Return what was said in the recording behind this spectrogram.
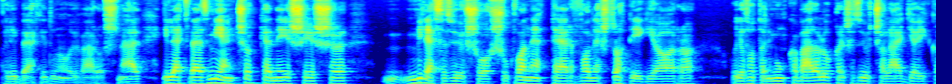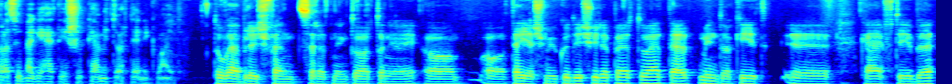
a Liberty Dunajvárosnál, illetve ez milyen csökkenés, és mi lesz az ő sorsuk, van-e terv, van-e stratégia arra, hogy az ottani munkavállalókkal és az ő családjaikkal, az ő megélhetésükkel mi történik majd? Továbbra is fent szeretnénk tartani a, a teljes működési repertoárt, tehát mind a két KFT-be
